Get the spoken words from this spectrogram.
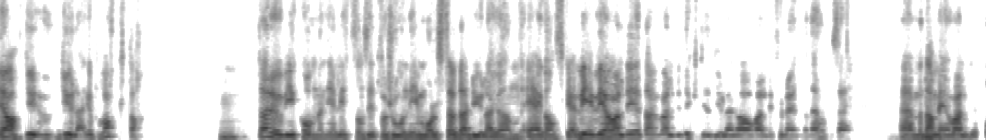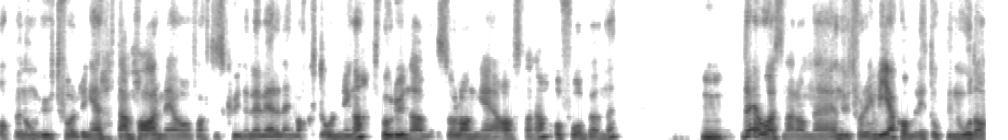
ja, dyrlege på vakt. da. Mm. Der er jo vi kommet i en litt sånn situasjon i Målselv der dyrlegene er ganske vi, vi er veldig, De er veldig dyktige dyrleger og veldig fornøyd med det. si. Eh, Men Mm. de er jo veldig åpne om utfordringer de har med å faktisk kunne levere den vaktordninga pga. så lange avstander og få bønder. Mm. Det er jo også en, sånn, en utfordring vi har kommet litt opp i nå. Da,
